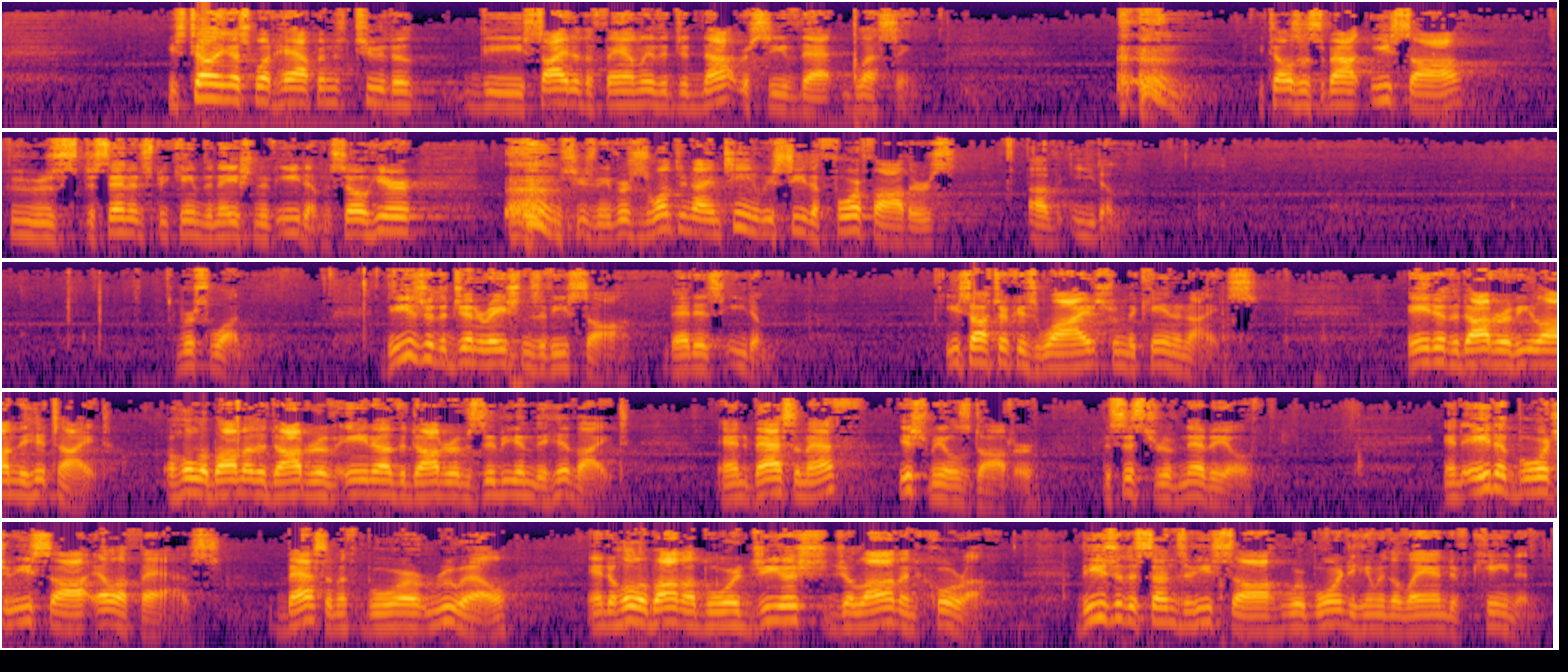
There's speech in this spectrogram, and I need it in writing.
he's telling us what happened to the, the side of the family that did not receive that blessing. he tells us about Esau, whose descendants became the nation of Edom. So here, excuse me, verses 1 through 19, we see the forefathers of Edom. Verse 1 These are the generations of Esau, that is, Edom. Esau took his wives from the Canaanites Adah, the daughter of Elon the Hittite, Aholibamah, the daughter of Anah, the daughter of Zibeon the Hivite, and Basemath, Ishmael's daughter, the sister of Nebaioth. And Adah bore to Esau Eliphaz. Basemath bore Reuel, and Aholibamah bore Jeush, Jalam, and Korah. These are the sons of Esau who were born to him in the land of Canaan.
